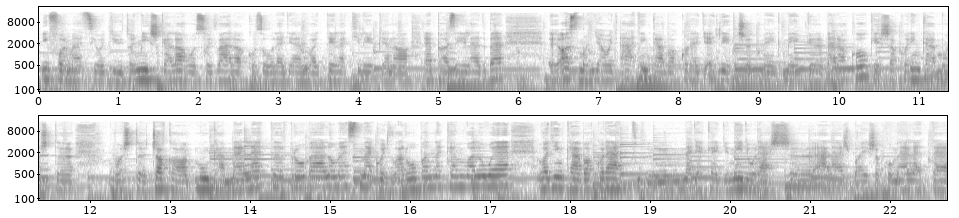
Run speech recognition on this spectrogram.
információt gyűjt, hogy mi is kell ahhoz, hogy vállalkozó legyen, vagy tényleg kilépjen a, ebbe az életbe, azt mondja, hogy át inkább akkor egy, egy lépcsőt még, még berakok, és akkor inkább most, most csak a munkám mellett próbálom ezt meg, hogy valóban nekem való-e, vagy inkább akkor átmegyek egy négy órás állásba, és akkor mellette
